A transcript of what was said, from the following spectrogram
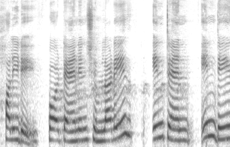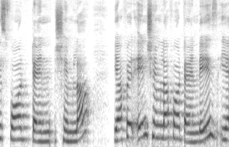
holiday for ten in Shimla days in ten in days for ten Shimla या फिर in Shimla for ten days या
